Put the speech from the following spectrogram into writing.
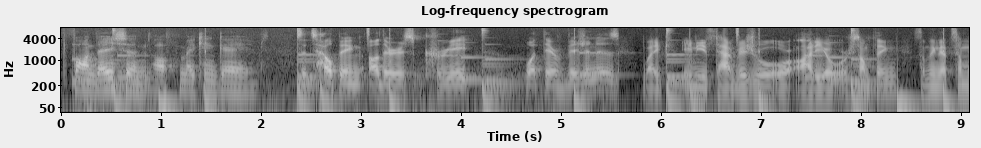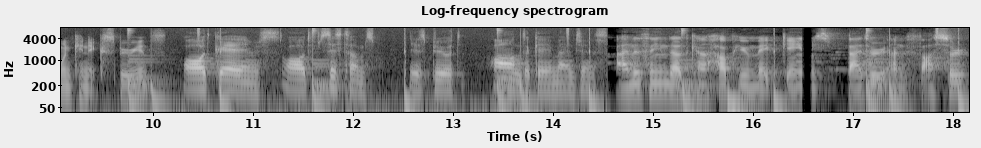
foundation of making games. It's helping others create what their vision is. Like it needs to have visual or audio or something, something that someone can experience. All games, all systems is built on the game engines. Anything that can help you make games better and faster.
